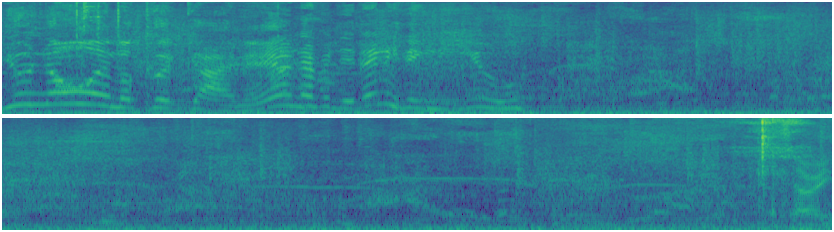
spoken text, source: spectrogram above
You know I'm a good guy, man! I never did anything to you. Sorry.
